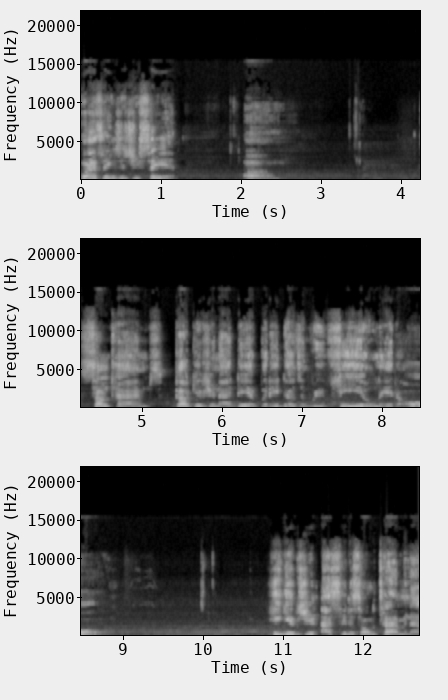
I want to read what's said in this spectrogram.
One of the things that you said, um, sometimes God gives you an idea, but He doesn't reveal it all. He gives you. I see this all the time, and I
